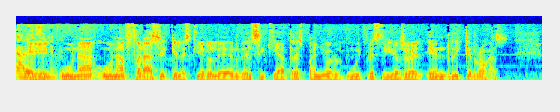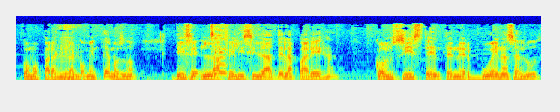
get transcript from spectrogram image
A ver, Eh, señor. Una, una frase que les quiero leer del psiquiatra español muy prestigioso, el Enrique Rojas, como para que la Mm. comentemos, ¿no? Dice, la Sí. felicidad de la pareja consiste en tener buena salud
